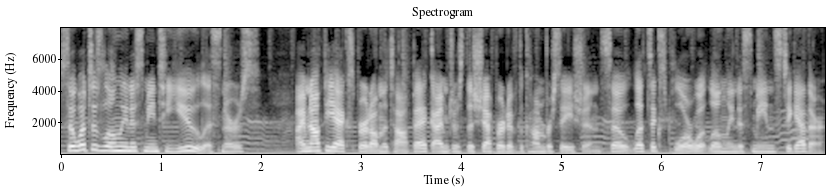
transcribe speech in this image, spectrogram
So, what does loneliness mean to you, listeners? I'm not the expert on the topic, I'm just the shepherd of the conversation. So, let's explore what loneliness means together.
